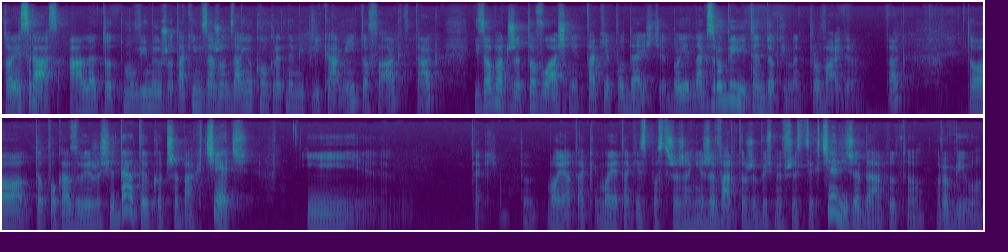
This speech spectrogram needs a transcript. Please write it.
To jest raz, ale to mówimy już o takim zarządzaniu konkretnymi plikami, to fakt, tak? I zobacz, że to właśnie takie podejście, bo jednak zrobili ten document provider, tak? To, to pokazuje, że się da, tylko trzeba chcieć. I e, taki, moja, tak, moje takie spostrzeżenie, że warto, żebyśmy wszyscy chcieli, żeby Apple to robiło.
